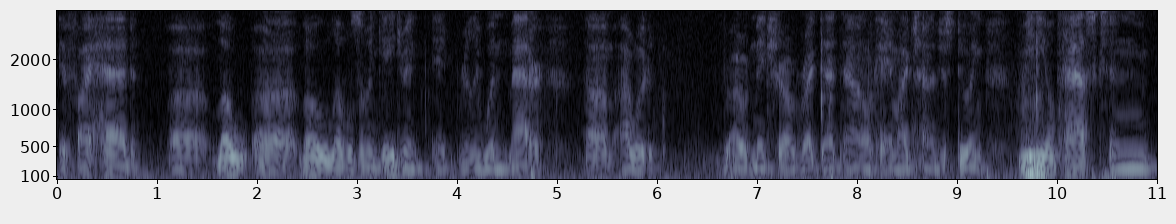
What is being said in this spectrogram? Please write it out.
if I had uh, low uh, low levels of engagement, it really wouldn't matter. Um, I would I would make sure I would write that down. Okay, am I kind of just doing menial tasks and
